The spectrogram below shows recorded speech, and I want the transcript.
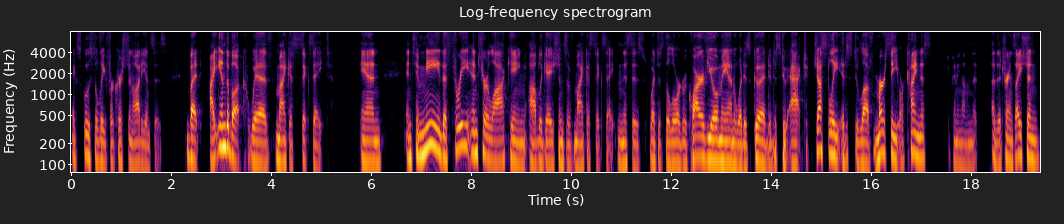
exclusively for Christian audiences. But I end the book with Micah six eight, and and to me, the three interlocking obligations of Micah six eight, and this is what does the Lord require of you, O man? What is good? It is to act justly. It is to love mercy or kindness, depending on the uh, the translation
